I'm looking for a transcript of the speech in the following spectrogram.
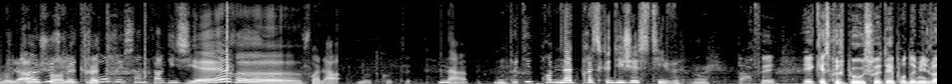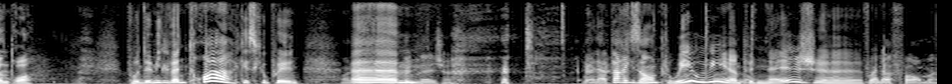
Donc le là, tour juste par le les crêtes tour, descendre par Guisière, euh, voilà. de l'autre côté. Là, une petite promenade presque digestive. Parfait. Et qu'est-ce que je peux vous souhaiter pour 2023 Pour 2023, qu'est-ce que vous pouvez... Voilà, un peu Euh, de neige. Voilà, par exemple, oui, oui, oui, un peu de neige, euh, voilà. La forme.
